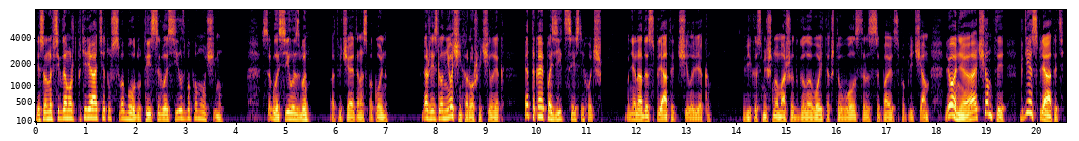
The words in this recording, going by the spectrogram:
если он навсегда может потерять эту свободу, ты согласилась бы помочь ему? Согласилась бы, — отвечает она спокойно. Даже если он не очень хороший человек, это такая позиция, если хочешь. Мне надо спрятать человека. Вика смешно машет головой, так что волосы рассыпаются по плечам. — Леня, о чем ты? Где спрятать?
